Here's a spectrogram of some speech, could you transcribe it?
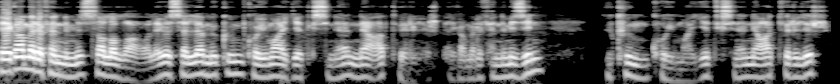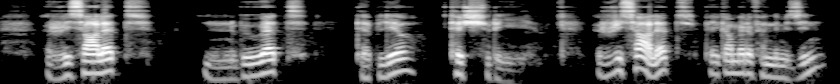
Peygamber Efendimiz sallallahu aleyhi ve sellem hüküm koyma yetkisine ne ad verilir? Peygamber Efendimizin hüküm koyma yetkisine ne ad verilir? Risalet, nübüvvet, tebliğ, teşri. Risalet, Peygamber Efendimizin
